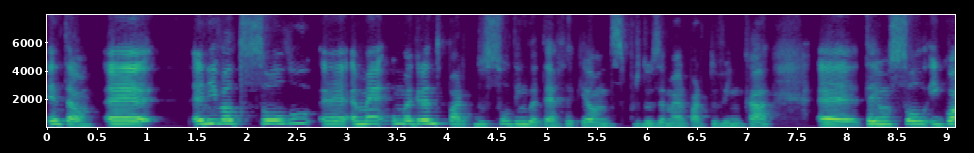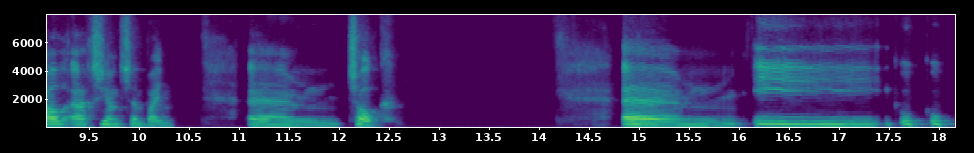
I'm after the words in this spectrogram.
então, uh, a nível de solo, uh, uma grande parte do sul de Inglaterra, que é onde se produz a maior parte do vinho cá, uh, tem um solo igual à região de Champagne. Um, chalk. Um, e o, o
